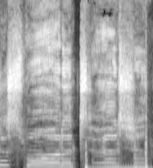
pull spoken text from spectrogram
just want attention.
